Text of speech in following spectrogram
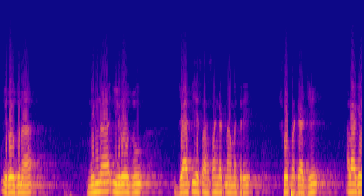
ఈ రోజున నిన్న ఈరోజు జాతీయ సహ సంఘటనా మంత్రి శివప్రకాష్జీ అలాగే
